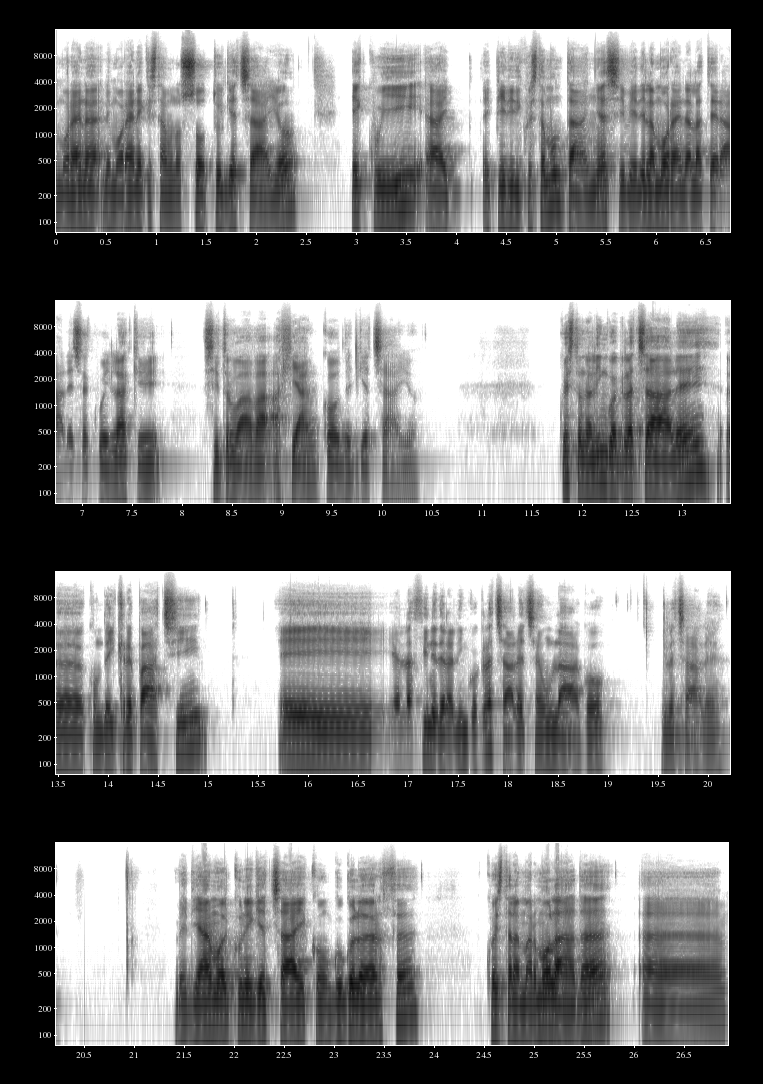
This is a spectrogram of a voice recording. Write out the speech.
morena, le morene che stavano sotto il ghiacciaio, e qui ai, ai piedi di questa montagna si vede la morena laterale, cioè quella che si trovava a fianco del ghiacciaio. Questa è una lingua glaciale eh, con dei crepacci e, e alla fine della lingua glaciale c'è un lago glaciale. Vediamo alcuni ghiacciai con Google Earth. Questa è la marmolada, eh,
